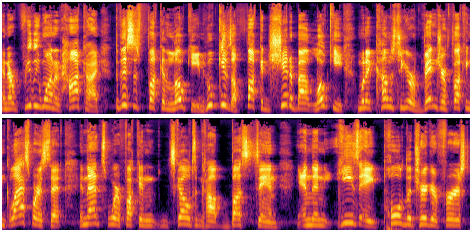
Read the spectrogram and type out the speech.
and I really wanted Hawkeye, but this is fucking Loki, and who gives a fucking shit about Loki when it comes to your Avenger fucking glassware set, and that's where fucking Skeleton Cop busts in, and then he's a pull the trigger first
